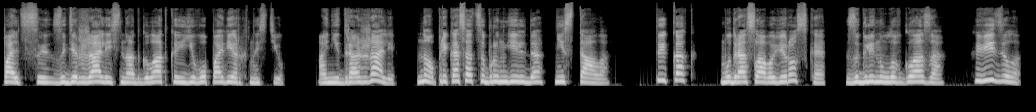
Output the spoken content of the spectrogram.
Пальцы задержались над гладкой его поверхностью. Они дрожали, но прикасаться Брунгильда не стала. «Ты как?» Мудрослава Веросская заглянула в глаза. «Видела?»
